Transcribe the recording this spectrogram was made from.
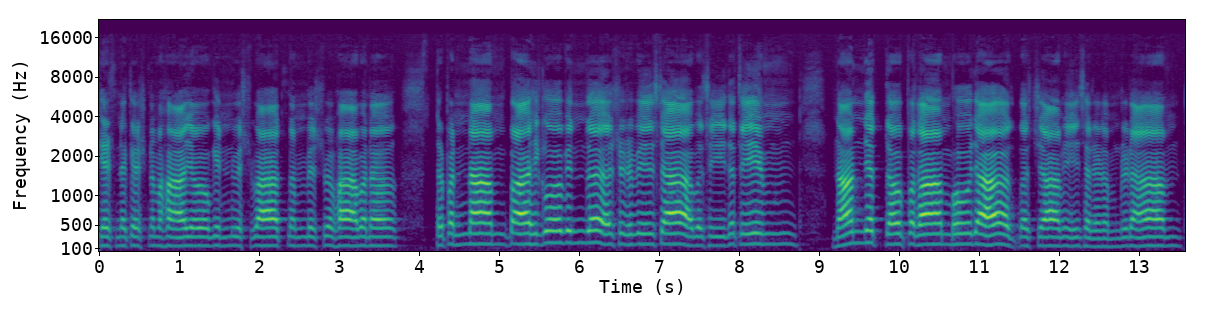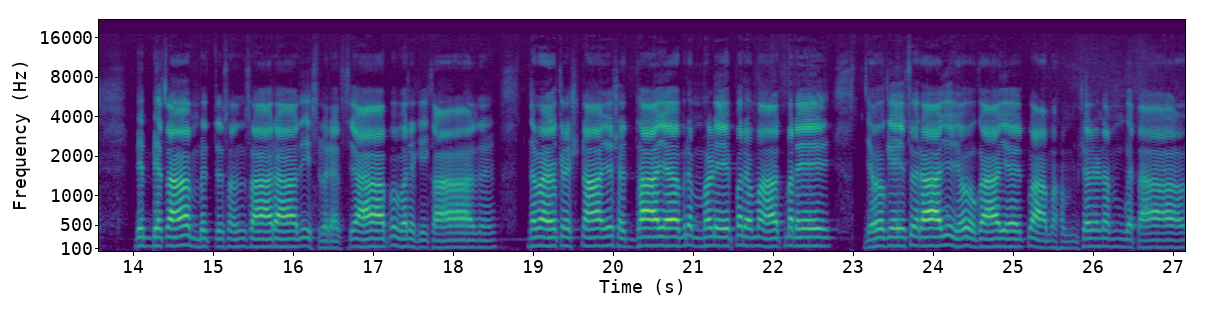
कृष्ण कृष्ण महायोगिन विश्वात्म विश्वभावन। प्रपन्नां पाहि गोविन्द शुर्वेशावसीदतीं नान्यत्तपदाम्भोजात् पश्यामि शरणं नृणां। बिभ्यतां मृत्युसंसारादीश्वरस्यापवर्गिकान्। नमः कृष्णाय शुद्धाय ब्रह्मणे परमात्मने। योगेश्वराय योगाय त्वामहं शरणं गता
